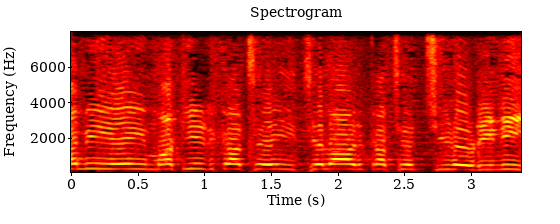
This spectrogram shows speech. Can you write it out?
আমি এই মাটির কাছে, এই জেলার কাছে চিরঋণী।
